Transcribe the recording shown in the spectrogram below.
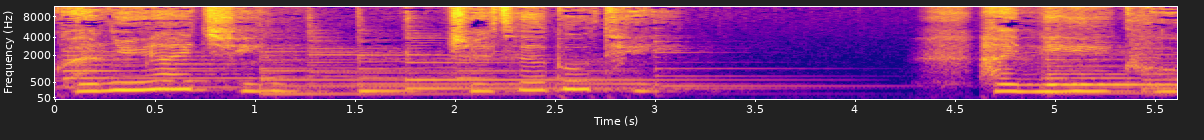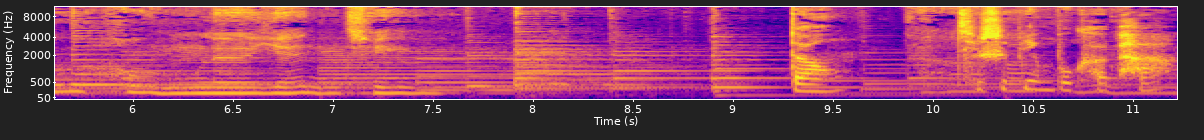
关于爱情，只字不提，害你哭红了眼睛。等，其实并不可怕。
